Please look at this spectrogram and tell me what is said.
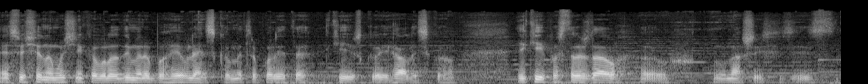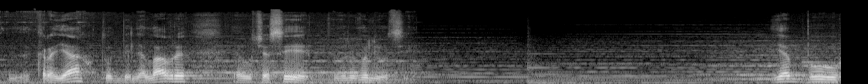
е, священномученика Володимира Богоявленського, митрополита Київського і Галицького, який постраждав е, в наших краях, тут біля Лаври, е, у часи революції. Я був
